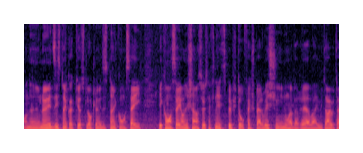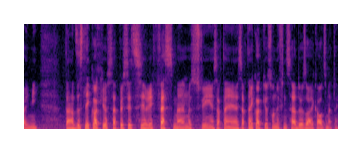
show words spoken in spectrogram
On a un lundi, c'est un caucus, l'autre lundi, c'est un conseil. Les conseils, on est chanceux, ça finit un petit peu plus tôt, fait que je peux arriver chez nous à peu près à 8h, 8h30. Tandis que les caucus, ça peut s'étirer facilement. Je me souviens, un certain, un certain caucus, on a fini ça à 2h15 du matin.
